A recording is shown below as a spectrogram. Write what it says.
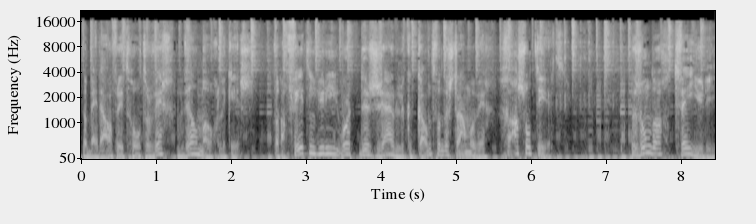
waarbij de afrit Holterweg wel mogelijk is. Vanaf 14 juli wordt de zuidelijke kant van de Stramelweg geasfalteerd. Zondag 2 juli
